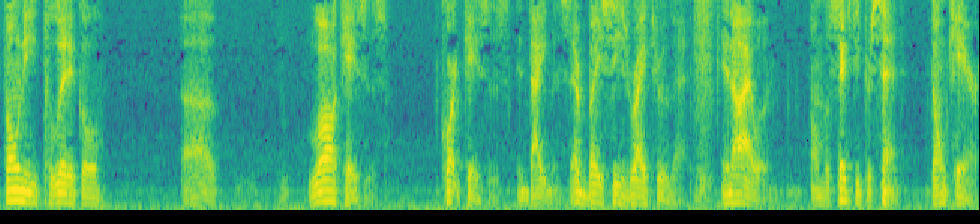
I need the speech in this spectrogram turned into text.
phony political uh, law cases court cases, indictments. Everybody sees right through that. In Iowa, almost 60% don't care.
